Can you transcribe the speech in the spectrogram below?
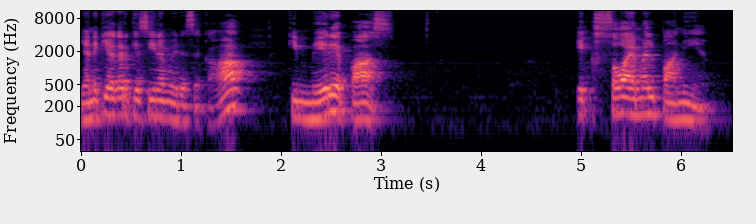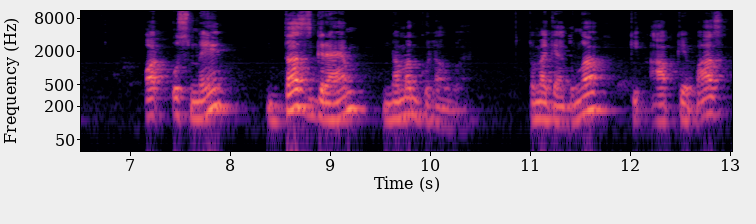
यानी कि अगर किसी ने मेरे से कहा कि मेरे पास 100 ml पानी है और उसमें 10 ग्राम नमक घुला हुआ है। तो मैं कह दूँगा कि आपके पास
